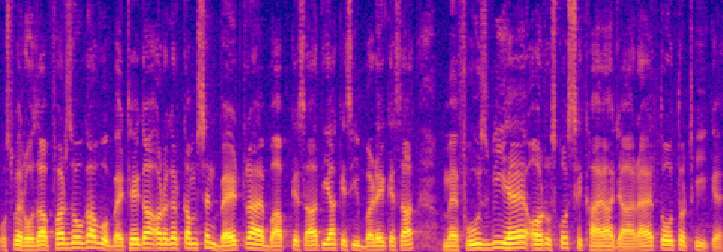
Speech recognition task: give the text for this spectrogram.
उस पर रोज़ा फ़र्ज़ होगा वो बैठेगा और अगर कम सन बैठ रहा है बाप के साथ या किसी बड़े के साथ महफूज भी है और उसको सिखाया जा रहा है तो तो ठीक है।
